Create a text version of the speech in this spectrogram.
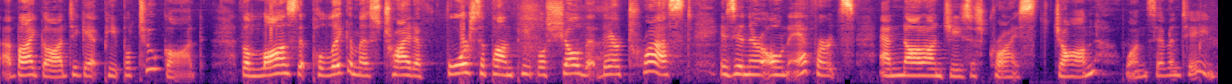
uh, by God to get people to God. The laws that polygamists try to force upon people show that their trust is in their own efforts and not on Jesus Christ. John 1:17.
